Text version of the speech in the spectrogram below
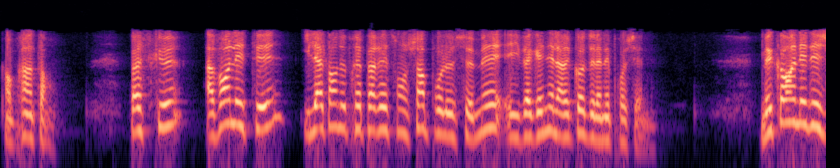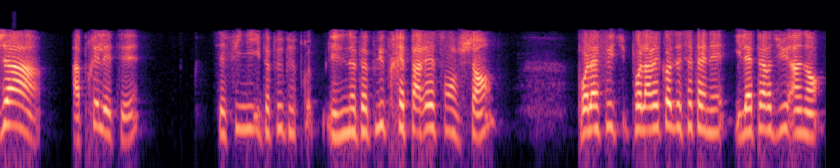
qu'en printemps. Parce que, avant l'été, il attend de préparer son champ pour le semer et il va gagner la récolte de l'année prochaine. Mais quand on est déjà après l'été, c'est fini, il, ne peut plus préparer son champ pour la, récolte de cette année. Il a perdu un an.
